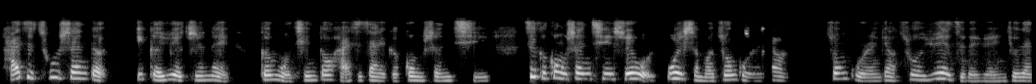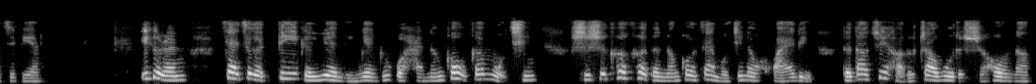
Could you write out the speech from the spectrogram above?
孩子出生的一个月之内。跟母亲都还是在一个共生期，这个共生期，所以我为什么中国人要中国人要坐月子的原因就在这边。一个人在这个第一个月里面，如果还能够跟母亲时时刻刻的能够在母亲的怀里得到最好的照顾的时候呢，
